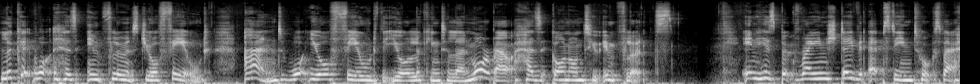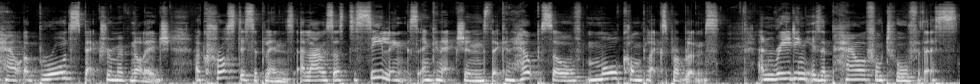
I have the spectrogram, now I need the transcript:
Look at what has influenced your field and what your field that you're looking to learn more about has gone on to influence. In his book Range, David Epstein talks about how a broad spectrum of knowledge across disciplines allows us to see links and connections that can help solve more complex problems. And reading is a powerful tool for this.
